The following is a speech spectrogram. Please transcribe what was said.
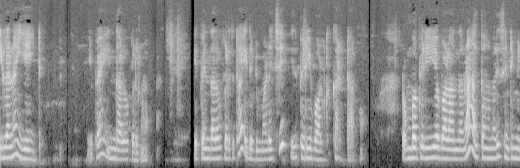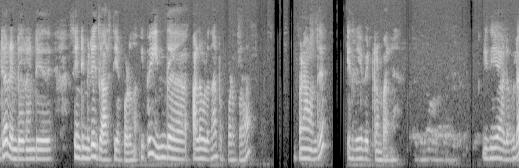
இல்லைன்னா எயிட் இப்போ இந்த அளவுக்கு எடுக்கணும். இப்போ இந்த அளவுக்கு எடுத்துட்டால் இது இப்படி மடித்து இது பெரிய பாலுக்கு கரெக்டாக இருக்கும். ரொம்ப பெரிய பாலாக இருந்ததுன்னா அதுக்கு தகுந்த மாதிரி சென்டிமீட்டர் ரெண்டு ரெண்டு சென்டிமீட்டர் ஜாஸ்தியாக போடுங்க. இப்போ இந்த அளவில் தான் இப்போ போட போகிறோம் இப்போ நான் வந்து இதுலேயே வெட்டுறேன் பாருங்கள் இதே அளவில்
